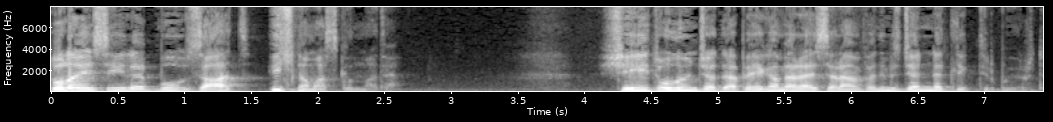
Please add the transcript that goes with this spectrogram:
Dolayısıyla bu zat hiç namaz kılmadı. Şehit olunca da Peygamber aleyhisselam Efendimiz cennetliktir buyurdu.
